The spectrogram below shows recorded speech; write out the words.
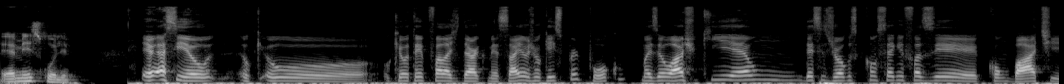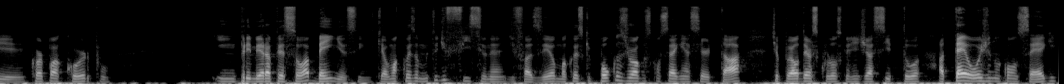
É a minha escolha. Eu, assim, eu, eu, eu, o que eu tenho pra falar de Dark Messiah, eu joguei super pouco, mas eu acho que é um desses jogos que conseguem fazer combate corpo a corpo em primeira pessoa bem, assim, que é uma coisa muito difícil, né, de fazer, uma coisa que poucos jogos conseguem acertar, tipo Elder Scrolls que a gente já citou, até hoje não consegue,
